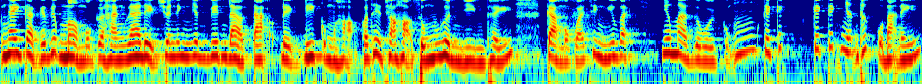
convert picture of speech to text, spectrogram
ngay cả cái việc mở một cửa hàng ra để training nhân viên đào tạo, để đi cùng họ, có thể cho họ xuống vườn nhìn thấy cả một quá trình như vậy. Nhưng mà rồi cũng cái cách cái cách nhận thức của bạn ấy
